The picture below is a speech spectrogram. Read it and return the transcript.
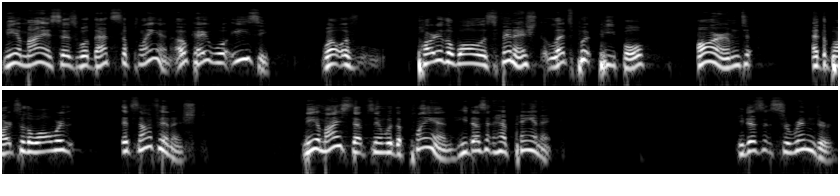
Nehemiah says, well, that's the plan. Okay, well, easy. Well, if part of the wall is finished, let's put people armed at the parts of the wall where it's not finished. Nehemiah steps in with a plan. He doesn't have panic. He doesn't surrender.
